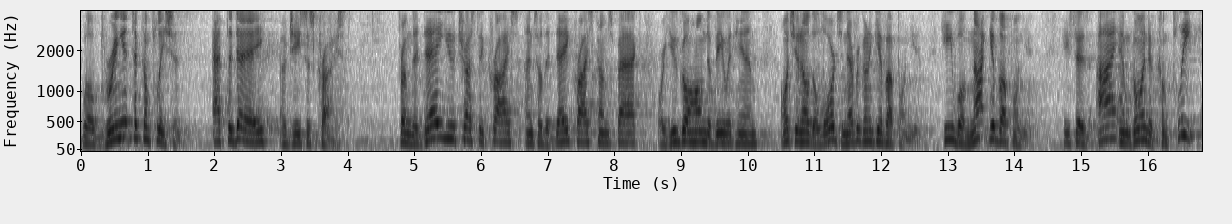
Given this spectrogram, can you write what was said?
will bring it to completion at the day of Jesus Christ. From the day you trusted Christ until the day Christ comes back or you go home to be with him, I want you to know the Lord's never going to give up on you. He will not give up on you. He says, I am going to complete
